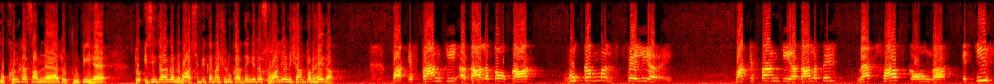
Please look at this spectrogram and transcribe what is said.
वो खुलकर सामने आया तो टूटी है तो इसी तरह अगर नवाज़ भी करना शुरू कर देंगे तो सवालिया निशान तो रहेगा। पाकिस्तान की अदालतों का मुकम्मल फेलियर है। पाकिस्तान की अदालतें मैं अब साफ़ कहूँगा कि चीफ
